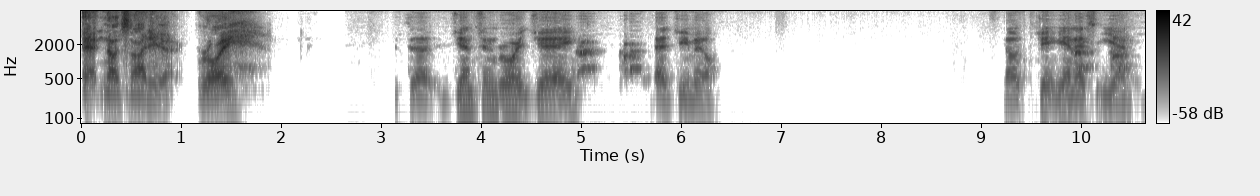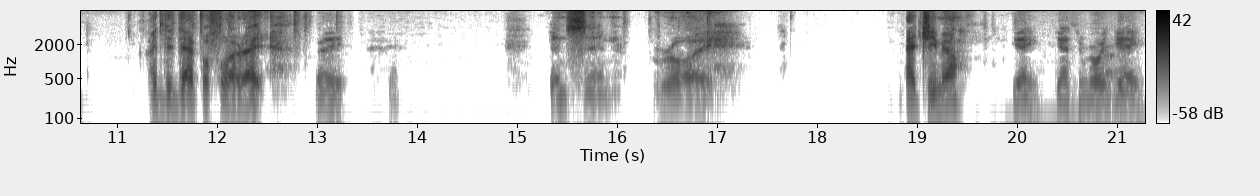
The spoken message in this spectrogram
Eh, No, it's not here. Roy? It's uh, Jensen Roy J at Gmail. No, it's J E N S E N. I did that before, right? Right. Vincent Roy at Gmail. J. Jensen Roy J.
